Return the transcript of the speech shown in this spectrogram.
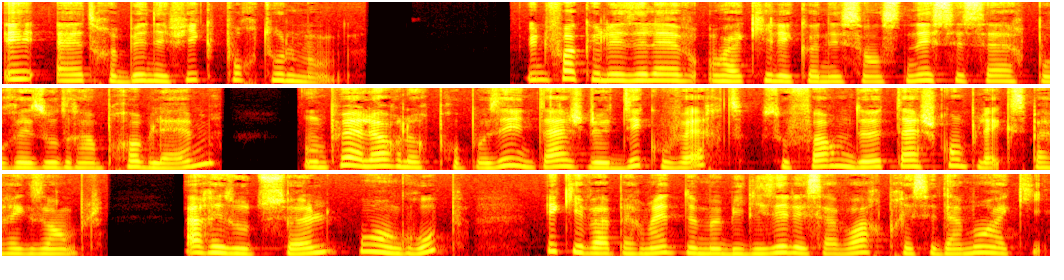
et être bénéfique pour tout le monde. Une fois que les élèves ont acquis les connaissances nécessaires pour résoudre un problème, on peut alors leur proposer une tâche de découverte sous forme de tâche complexe par exemple, à résoudre seul ou en groupe, et qui va permettre de mobiliser les savoirs précédemment acquis.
